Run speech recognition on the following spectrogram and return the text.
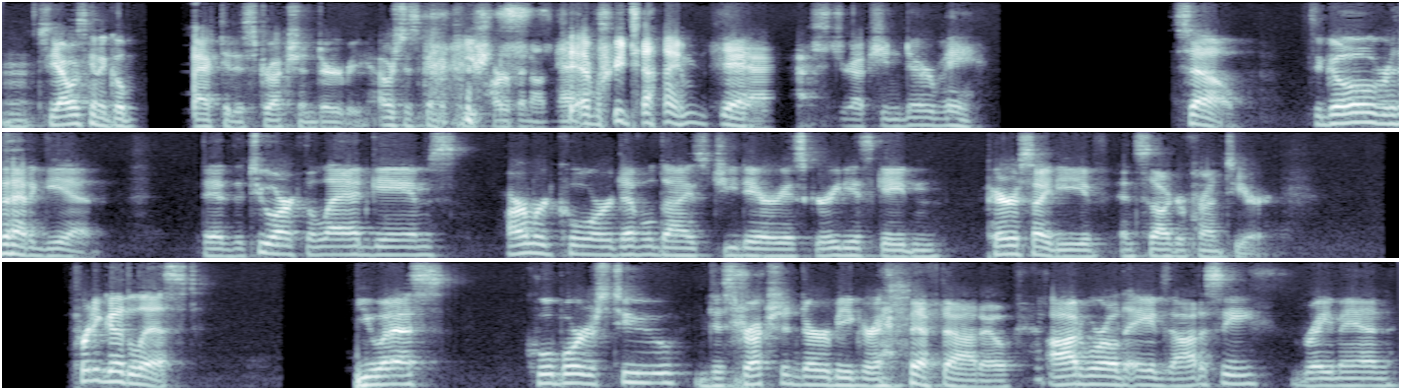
Mm. See, I was going to go back to Destruction Derby. I was just going to keep harping on that. every time. Yeah. Destruction Derby. So, to go over that again, they had the two Arc the Lad games Armored Core, Devil Dice, G Darius, Gradius Gaiden, Parasite Eve, and Saga Frontier. Pretty good list. US, Cool Borders 2, Destruction Derby, Grand Theft Auto, Oddworld Abe's Odyssey, Rayman,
